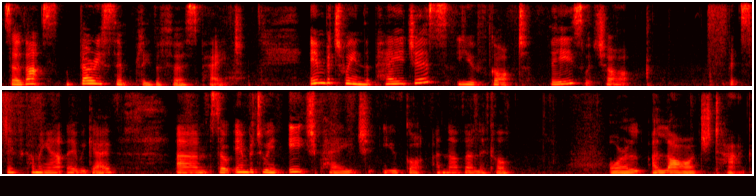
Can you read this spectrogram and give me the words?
So that's very simply the first page. In between the pages you've got these which are a bit stiff coming out, there we go. Um, so in between each page, you've got another little or a, a large tag.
